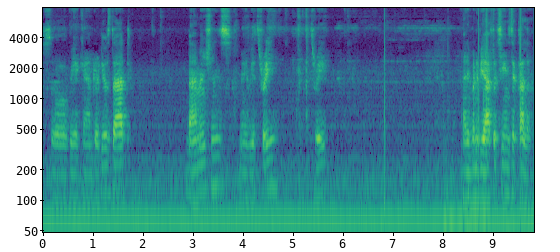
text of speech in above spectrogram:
So we can reduce that. Dimensions maybe 3 3 and even if you have to change the color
